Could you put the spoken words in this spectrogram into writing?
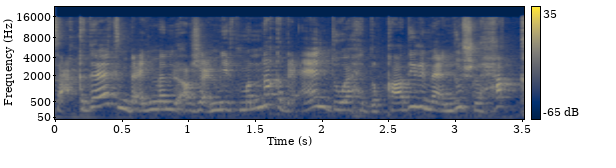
تعقدات من بعد ما رجع ملف من النقض عند واحد القاضي اللي ما عندوش الحق.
